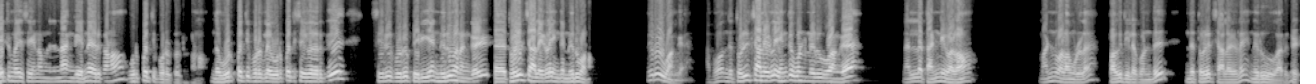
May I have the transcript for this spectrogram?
ஏற்றுமதி செய்யணும்னா அங்கே என்ன இருக்கணும்? உற்பத்தி பொருட்கள் இருக்கணும். இந்த உற்பத்தி பொருட்களை உற்பத்தி செய்வதற்கு சிறு குறு பெரிய நிறுவனங்கள் தொழிற்சாலைகளை இங்கே நிறுவனம். நிறுவுவாங்க. அப்போ இந்த தொழிற்சாலைகளை எங்கே கொண்டு நிறுவுவாங்க? நல்ல தண்ணி வளம் மண் வளம் உள்ள பகுதியில் கொண்டு இந்த தொழிற்சாலைகளை நிறுவுவார்கள்.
